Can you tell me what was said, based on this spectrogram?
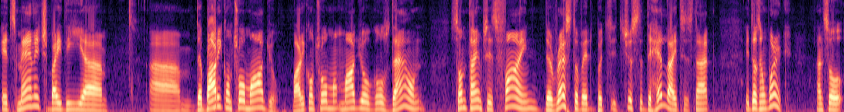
it's managed by the um, um, the body control module. Body control mo module goes down. Sometimes it's fine, the rest of it, but it's just that the headlights is not, it doesn't work. And so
